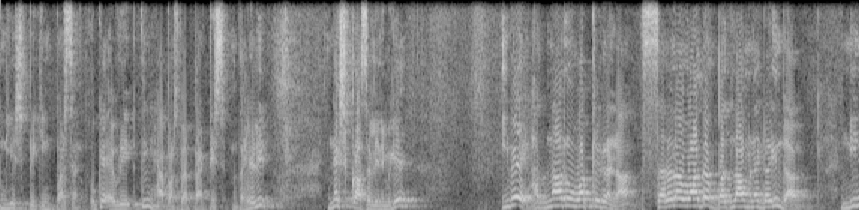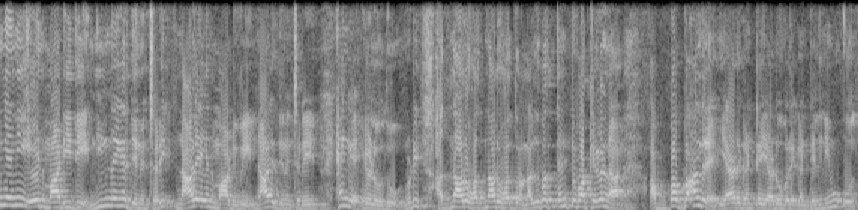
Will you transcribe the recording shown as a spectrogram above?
English speaking person okay everything happens by practice ಅಂತ ಹೇಳಿ. ನೆಕ್ಸ್ಟ್ ಕ್ಲಾಸಲ್ಲಿ ನಿಮಗೆ ಇವೇ ಹದಿನಾರು ವಾಕ್ಯಗಳನ್ನ ಸರಳವಾದ ಬದಲಾವಣೆಗಳಿಂದ ನಿನ್ನೆ ನೀ ಏನು ಮಾಡಿದಿ? ನಿನ್ನೆಯ ದಿನಚರಿ, ನಾಳೆ ಏನು ಮಾಡುವಿ? ನಾಳೆ ದಿನಚರಿ ಹೆಂಗೆ ಹೇಳುವುದು? ನೋಡಿ, ಹದಿನಾರು ಹದಿನಾರು ಹದಿನಾರು, ನಲವತ್ತೆಂಟು ವಾಕ್ಯಗಳನ್ನ ಅಬ್ಬಬ್ಬ ಅಂದರೆ ಎರಡು ಗಂಟೆ, ಎರಡೂವರೆ ಗಂಟೆಯಲ್ಲಿ ನೀವು ಓದ್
